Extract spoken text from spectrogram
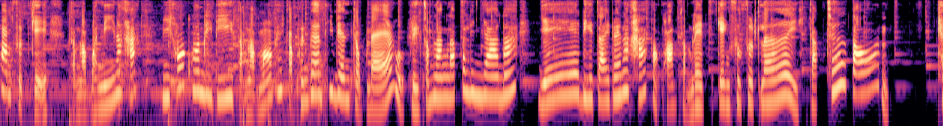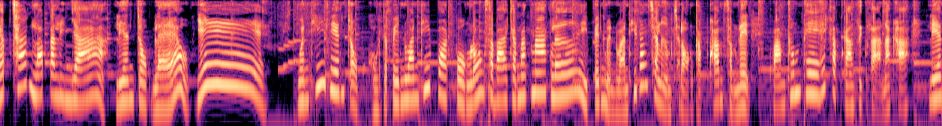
ความสุดเก๋สำหรับวันนี้นะคะ มีข้อความดีๆสำหรับมอบให้กับเพื่อนๆที่เรียนจบแล้ว หรือกำลังรับปริญญานะ เย้ดีใจด้วยนะคะ กับความสำเร็จเก่งสุดๆเลย กับชื่อตอนแคปชั่นรับปริญญา เรียนจบแล้ว เย้ วันที่เรียนจบคงจะเป็นวันที่ปลอดโปร่งโล่งสบายกันมาก ๆ เลย เป็นเหมือนวันที่ได้เฉลิมฉลองกับความสำเร็จ ความทุ่มเทให้กับการศึกษานะคะ เรียน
